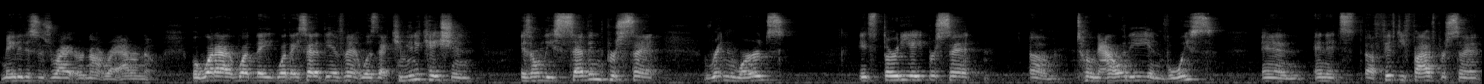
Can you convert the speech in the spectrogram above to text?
maybe this is right or not right, I don't know. But what I what they what they said at the event was that communication is only seven percent written words. It's thirty eight percent um, tonality and voice, and and it's fifty five percent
